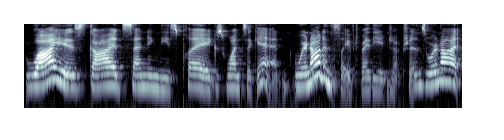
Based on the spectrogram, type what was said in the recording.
why is God sending these plagues once again? We're not enslaved by the Egyptians. We're not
